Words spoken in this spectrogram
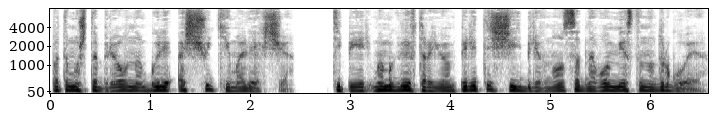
потому что бревна были ощутимо легче. Теперь мы могли втроем перетащить бревно с одного места на другое.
